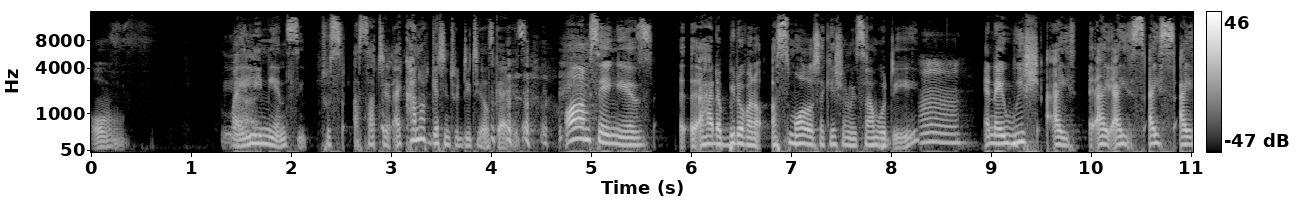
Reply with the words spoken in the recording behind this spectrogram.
of my leniency to s- a certain. I cannot get into details, guys. All I'm saying is. I had a bit of an, a small altercation with somebody, mm. and I wish I, I, I, I, I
